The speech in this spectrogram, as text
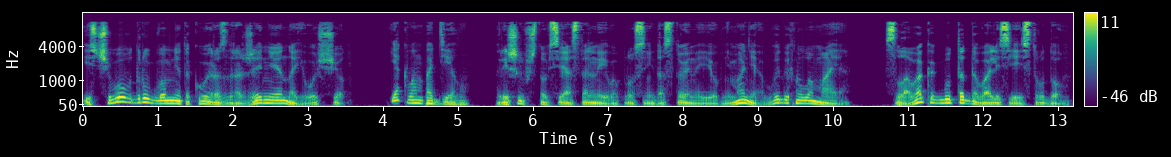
Из чего вдруг во мне такое раздражение на его счет? «Я к вам по делу». Решив, что все остальные вопросы недостойны ее внимания, выдохнула Майя. Слова как будто давались ей с трудом,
